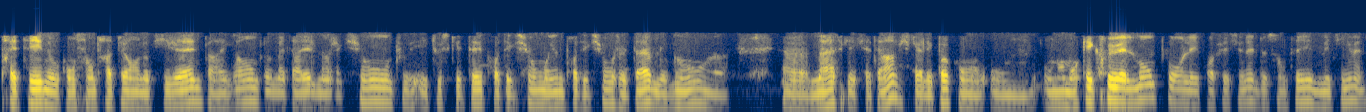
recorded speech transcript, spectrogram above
prêter nos concentrateurs en oxygène, par exemple, le matériel d'injection et tout ce qui était protection, moyens de protection jetables, gants, euh, masques, etc. Puisqu'à l'époque, on, on, en manquait cruellement pour les professionnels de santé et de médecine humaine.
